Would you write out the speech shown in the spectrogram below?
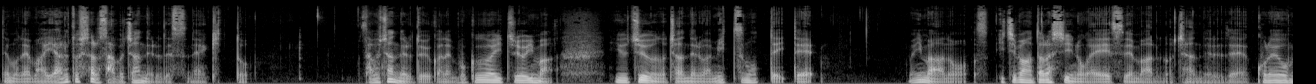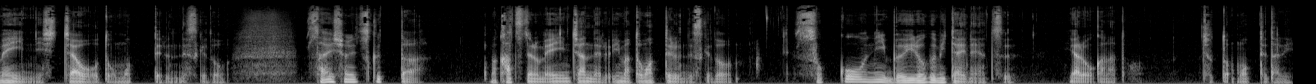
でもね、まあやるとしたらサブチャンネルですね、きっと。サブチャンネルというかね、僕は一応今、YouTube のチャンネルは3つ持っていて、今あの一番新しいのが ASMR のチャンネルでこれをメインにしちゃおうと思ってるんですけど最初に作った、まあ、かつてのメインチャンネル今止まってるんですけどそこに Vlog みたいなやつやろうかなとちょっと思ってたり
